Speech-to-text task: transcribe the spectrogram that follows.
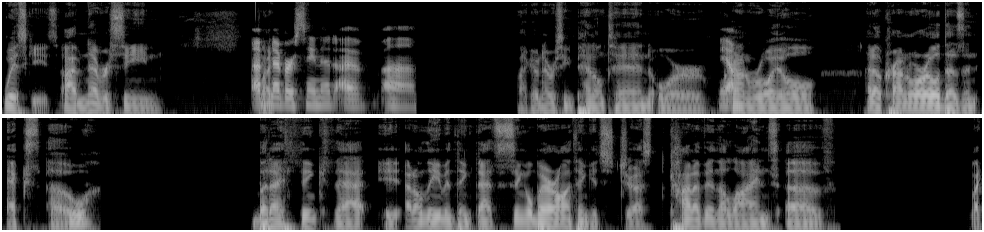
whiskeys. I've never seen I've Like- never seen it. I've um Like I've never seen Pendleton or Yeah. Crown Royal. I know Crown Royal does an XO, but I think that it, I don't even think that's a single barrel. I think it's just kind of in the lines of like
